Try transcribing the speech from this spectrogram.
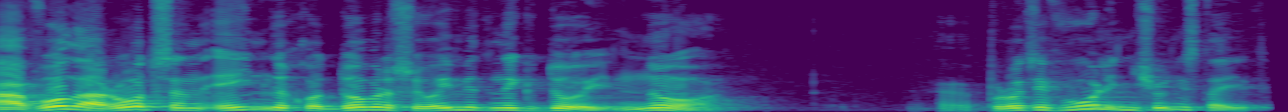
А вола родсен эйн лихот добраши оймедник дой. Но э, против воли ничего не стоит.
